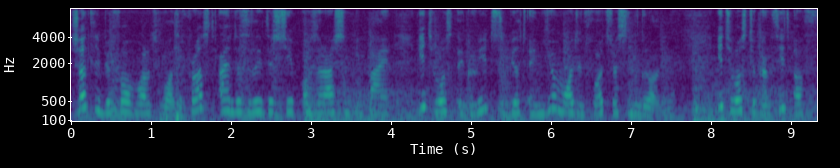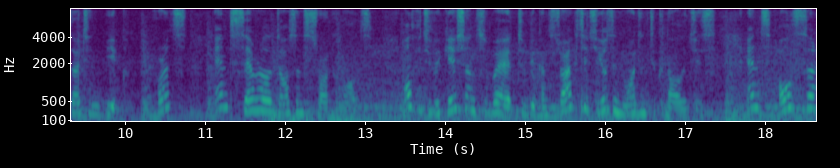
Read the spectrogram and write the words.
Shortly before World War I, under the leadership of the Russian Empire, it was agreed to build a new modern fortress in Grodno. It was to consist of 13 big forts and several dozen strongholds. All fortifications were to be constructed using modern technologies. And also,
